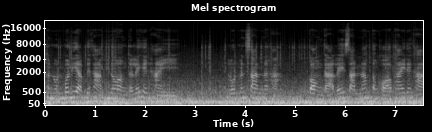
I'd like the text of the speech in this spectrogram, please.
ถ นนบ่เรียบเด้ค่ะพี่น้องก็เลยเฮ็ดให้รถมันสั้นนะคะ กล่องกะเลยสั้นน้ำต้องขออภัยด้วยค่ะ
